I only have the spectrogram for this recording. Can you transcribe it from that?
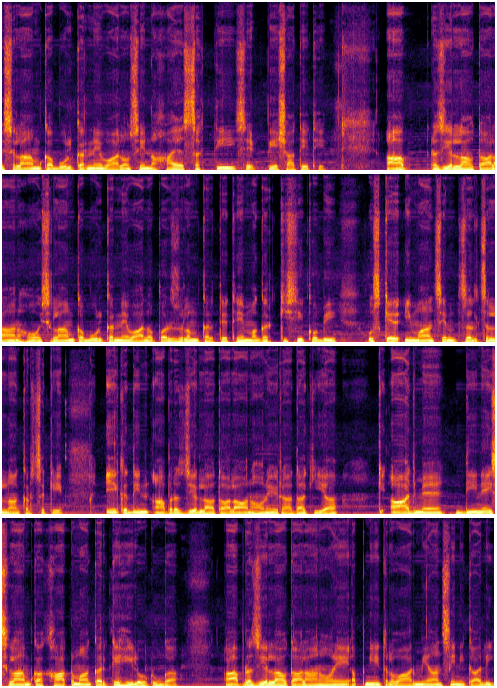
اسلام قبول کرنے والوں سے نہایت سختی سے پیش آتے تھے۔ آپ رضی اللہ تعالیٰ عنہ اسلام قبول کرنے والوں پر ظلم کرتے تھے، مگر کسی کو بھی اس کے ایمان سے متزلزل نہ کر سکے۔ ایک دن آپ رضی اللہ تعالیٰ عنہ نے ارادہ کیا کہ آج میں دین اسلام کا خاتمہ کر کے ہی لوٹوں گا۔ آپ رضی اللہ تعالیٰ عنہ نے اپنی تلوار میان سے نکالی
